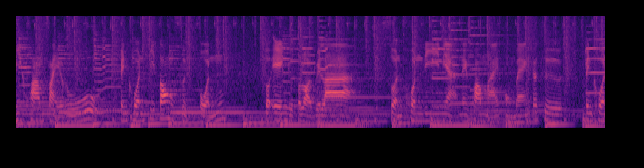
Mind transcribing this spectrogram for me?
มีความใฝ่รู้ เป็นคนที่ต้องฝึกฝน ตัวเองอยู่ตลอดเวลา ส่วนคนดีเนี่ยในความหมายของแบงก์ก็คือ เป็นคน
